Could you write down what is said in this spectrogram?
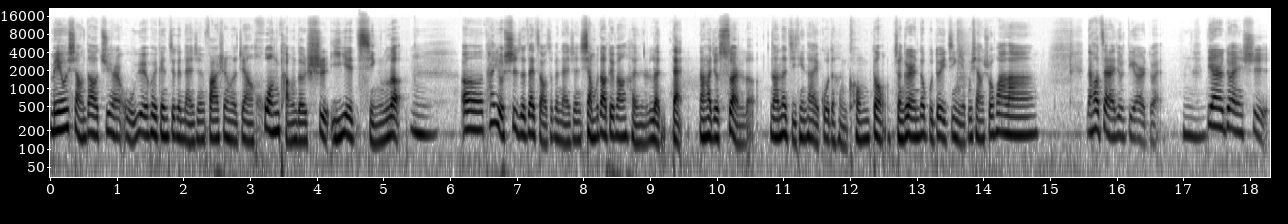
没有想到居然五月会跟这个男生发生了这样荒唐的事，一夜情了。嗯，呃，他有试着在找这个男生，想不到对方很冷淡，那他就算了。那那几天他也过得很空洞，整个人都不对劲，也不想说话啦。然后再来就是第二段。嗯，第二段是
